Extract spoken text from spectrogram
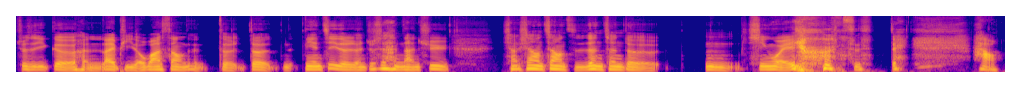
就是一个很赖皮的欧巴桑的的的年纪的人，就是很难去想象这样子认真的嗯行为样子。对，好。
